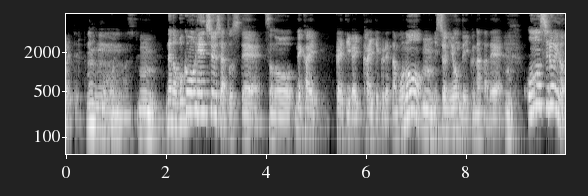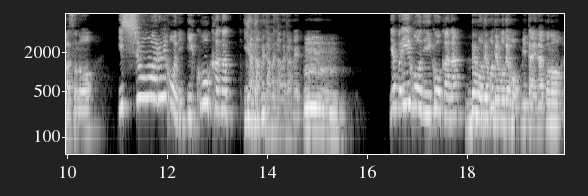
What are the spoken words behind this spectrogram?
れてるうんと思います。うん。なんか僕も編集者として、そのね、カイ、カイティが書いてくれたものをうん一緒に読んでいく中で、うん面白いのがその、一瞬悪い方に行こうかな。いや、ダメダメダメダメ。うん。やっぱいい方に行こうかな。でもでもでもでも、みたいな、この、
